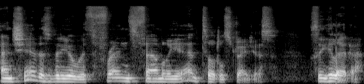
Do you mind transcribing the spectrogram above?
and share this video with friends, family, and total strangers. See you later.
